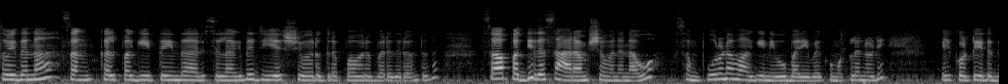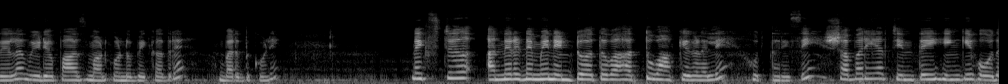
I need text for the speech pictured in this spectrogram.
ಸೊ ಇದನ್ನು ಸಂಕಲ್ಪ ಗೀತೆಯಿಂದ ಆರಿಸಲಾಗಿದೆ. ಜಿ ಎಸ್ ಶಿವರುದ್ರಪ್ಪ ಅವರು ಬರೆದಿರುವಂಥದ್ದು. ಸೊ ಆ ಪದ್ಯದ ಸಾರಾಂಶವನ್ನು ನಾವು ಸಂಪೂರ್ಣವಾಗಿ ನೀವು ಬರೀಬೇಕು. ಮಕ್ಕಳ ನೋಡಿ ಇಲ್ಲಿ ಕೊಟ್ಟಿರೋದೆಲ್ಲ ವಿಡಿಯೋ ಪಾಸ್ ಮಾಡಿಕೊಂಡು ಬೇಕಾದರೆ ಬರೆದುಕೊಳ್ಳಿ. ನೆಕ್ಸ್ಟ್ ಹನ್ನೆರಡನೇ ಮೇನ್ ಎಂಟು ಅಥವಾ ಹತ್ತು ವಾಕ್ಯಗಳಲ್ಲಿ ಉತ್ತರಿಸಿ, ಶಬರಿಯ ಚಿಂತೆ ಹಿಂಗಿ ಹೋದ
